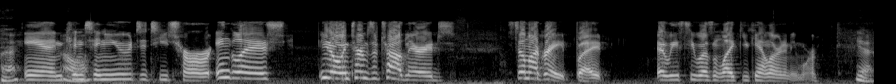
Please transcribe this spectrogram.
Okay. and Aw. continued to teach her English. You know, in terms of child marriage, still not great, but at least he wasn't like, you can't learn anymore. Yeah.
